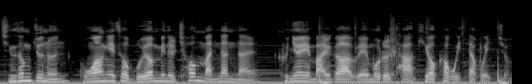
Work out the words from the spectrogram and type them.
진성준은 공항에서 모현민을 처음 만난 날 그녀의 말과 외모를 다 기억하고 있다고 했죠.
